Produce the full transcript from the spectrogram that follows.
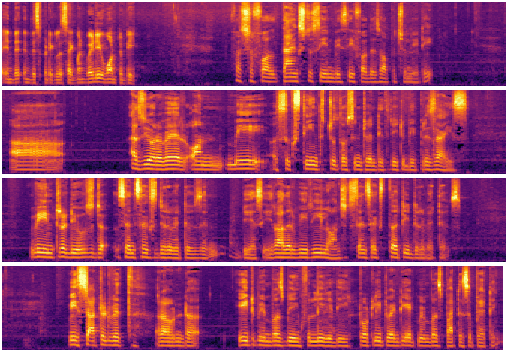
in, the, in, this particular segment? Where do you want to be? First of all, thanks to CNBC for this opportunity. Uh, as you are aware, on May 16th, 2023, to be precise, we introduced Sensex derivatives in BSE. Rather, we relaunched Sensex 30 derivatives. We started with around uh, 8 members being fully ready, totally 28 members participating.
